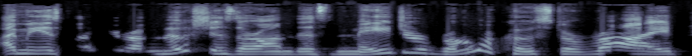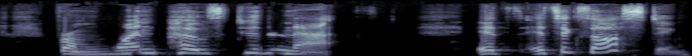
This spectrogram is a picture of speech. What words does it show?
I mean, it's like your emotions are on this major roller coaster ride from one post to the next it's it's exhausting.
